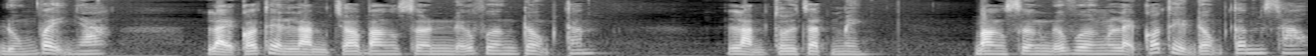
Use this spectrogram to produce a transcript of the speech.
Đúng vậy nha, lại có thể làm cho băng sơn nữ vương động tâm. Làm tôi giật mình, băng sơn nữ vương lại có thể động tâm sao?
